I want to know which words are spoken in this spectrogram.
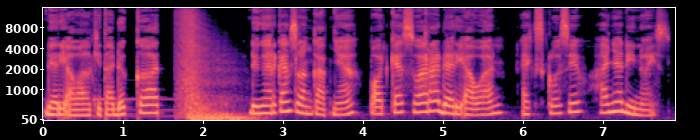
Dari awal kita deket, dengarkan selengkapnya podcast Suara dari Awan eksklusif hanya di Noise.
